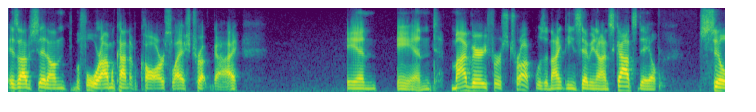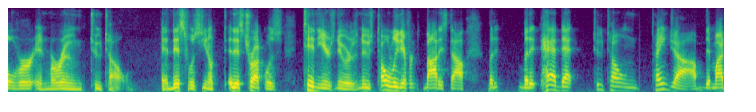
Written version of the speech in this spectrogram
as I've said on before, I'm a kind of a car slash truck guy. And and my very first truck was a 1979 Scottsdale, silver and maroon two tone. And this was, you know, this truck was 10 years newer. It was new, totally different body style, but it but it had that two tone paint job that my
